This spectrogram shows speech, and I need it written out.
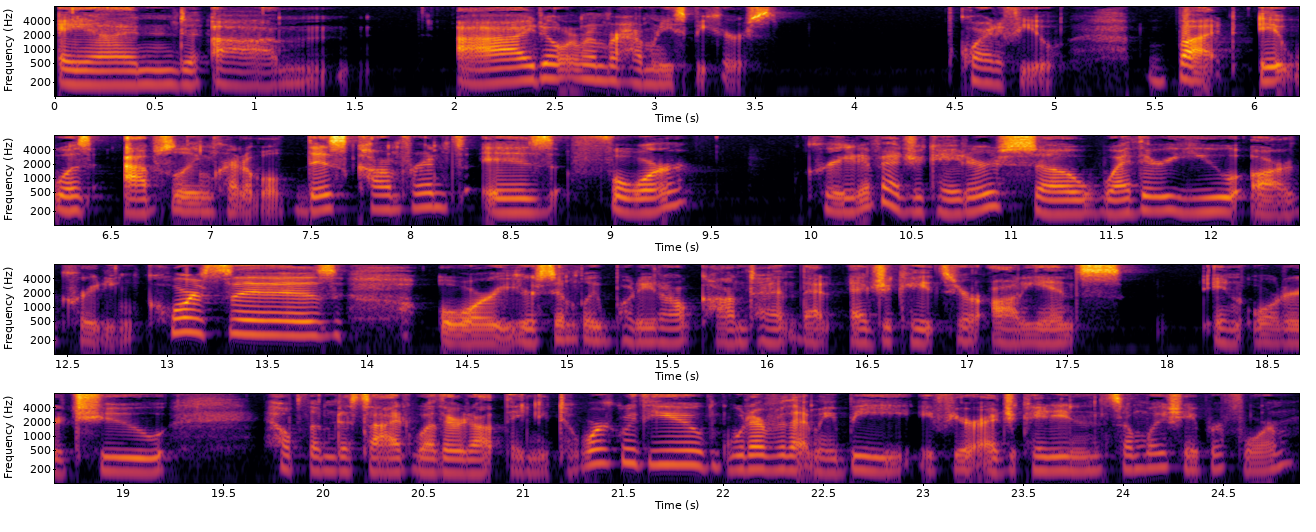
And um, I don't remember how many speakers quite a few, but it was absolutely incredible. This conference is for creative educators. So, whether you are creating courses or you're simply putting out content that educates your audience in order to help them decide whether or not they need to work with you, whatever that may be, if you're educating in some way, shape, or form,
